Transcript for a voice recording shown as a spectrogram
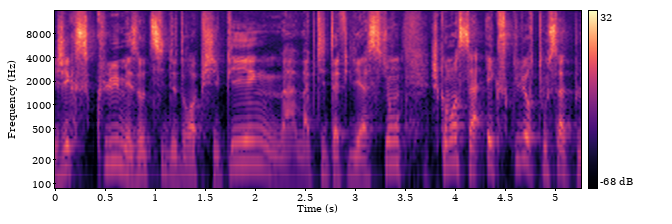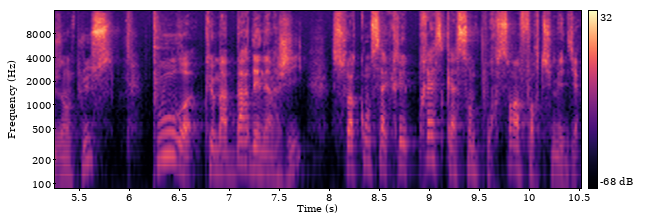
j'exclus mes autres sites de dropshipping, ma, petite affiliation. Je commence à exclure tout ça de plus en plus pour que ma barre d'énergie soit consacrée presque à 100% à Fortumedia.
